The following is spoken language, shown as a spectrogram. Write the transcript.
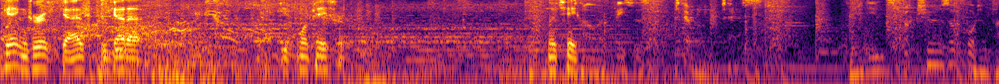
We're getting grouped, guys. We gotta just be more patient. No chase. Structures are fortified.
